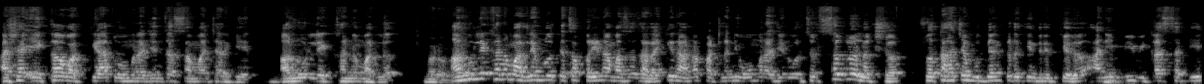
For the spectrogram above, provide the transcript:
अशा एका वाक्यात ओमराजेंचा समाचार घेत अनुल्लेखानं मारलं. बरोबर. अनुल्लेखानं मारल्यामुळे त्याचा परिणाम असा झाला की राणा पाटलांनी ओमराजेंवरचं सगळं लक्ष स्वतःच्या मुद्द्यांकडे केंद्रित केलं आणि मी विकासासाठी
